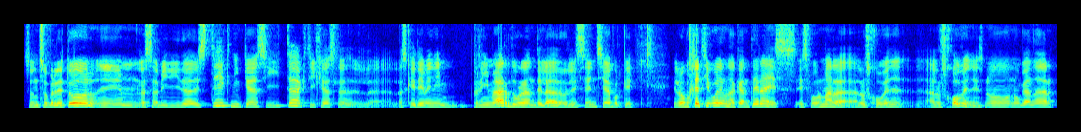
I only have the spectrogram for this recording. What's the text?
Son sobre todo em, las habilidades técnicas y tácticas las que deben primar durante la adolescencia porque el objetivo de una cantera es, formar a, los jóvenes, a los jóvenes no, ganar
